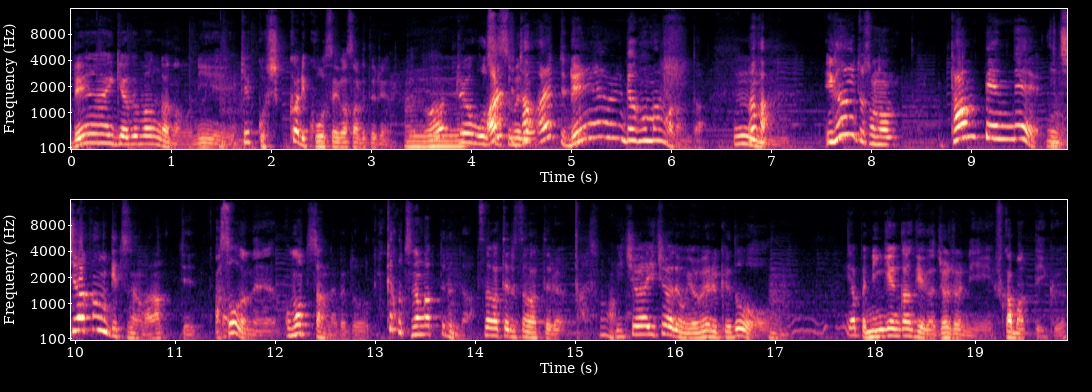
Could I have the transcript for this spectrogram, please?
恋愛ギャグ漫画なのに、うん。結構しっかり構成がされてるやん、あれはおあれってすすめだたあれって恋愛ギャグ漫画なんだ。うん。なんか意外とその短編でうん1話完結なのかなってあそうだね。思ってたんだけど結構つながってるんだ。繋がってる繋がってる。あそうなんだ。1話1話でも読めるけど、うん。やっぱ人間関係が徐々に深まっていく。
